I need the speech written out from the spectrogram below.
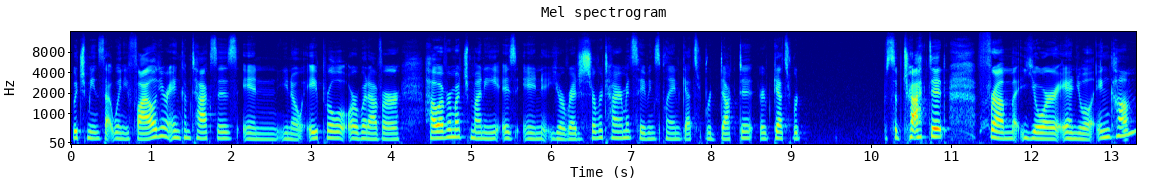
which means that when you file your income taxes in, you know, April or whatever, however much money is in your registered retirement savings plan gets reducted or gets re- subtracted from your annual income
